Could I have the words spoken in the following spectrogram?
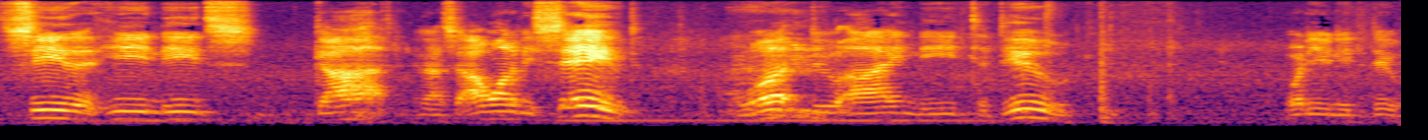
see that he needs God, and I say, I want to be saved. What do I need to do? What do you need to do?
